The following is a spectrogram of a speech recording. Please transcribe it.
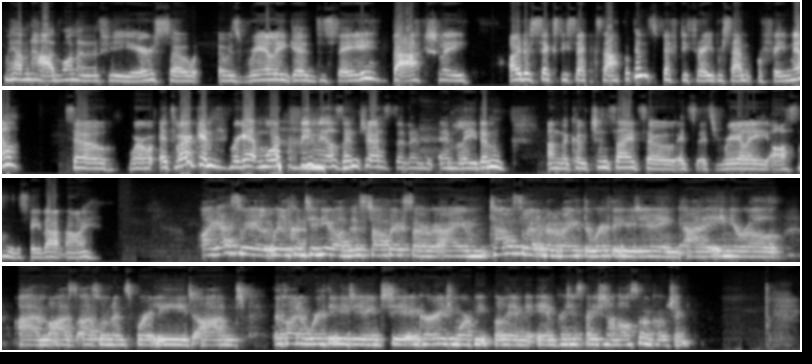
We haven't had one in a few years, so it was really good to see that actually out of 66 applicants, 53% were female. So we're it's working. We're getting more females interested in, in leading on the coaching side. So it's it's really awesome to see that now. I guess we'll we'll continue on this topic. So, um, tell us a little bit about the work that you're doing uh, in your role um, as as women in sport lead, and the kind of work that you're doing to encourage more people in in participation and also in coaching.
